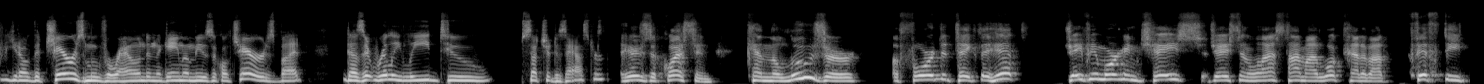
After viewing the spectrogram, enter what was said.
you know the chairs move around in the game of musical chairs but does it really lead to such a disaster here's the question can the loser afford to take the hit. Jp morgan chase jason the last time i looked had about 50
